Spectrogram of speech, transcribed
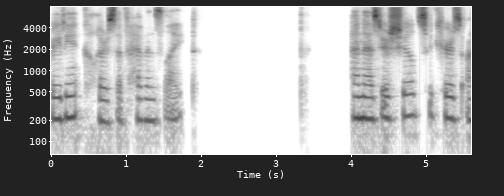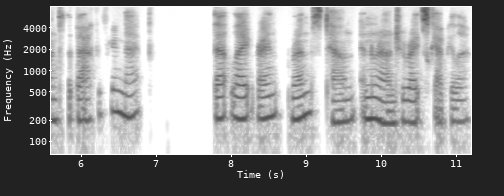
radiant colors of heaven's light. And as your shield secures onto the back of your neck, that light run, runs down and around your right scapula,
